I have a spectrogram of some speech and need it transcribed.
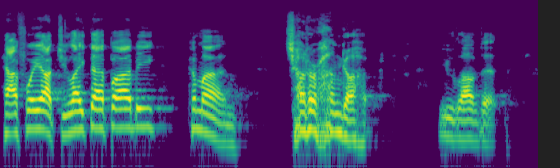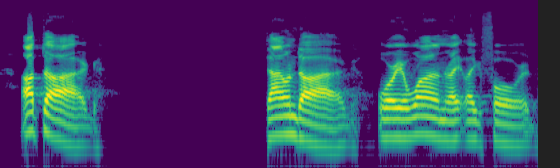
Halfway up. Do you like that, Bobby? Come on. Chaturanga. You loved it. Up dog. Down dog. Warrior one, right leg forward.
